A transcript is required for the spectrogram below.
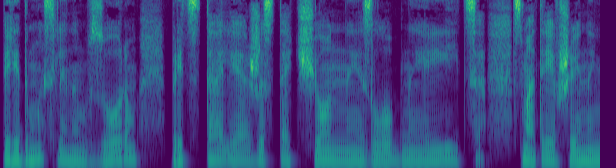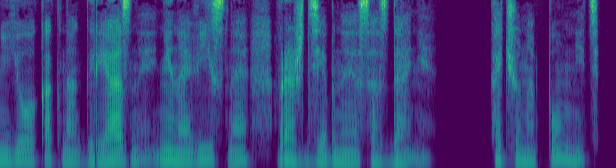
Перед мысленным взором предстали ожесточенные злобные лица, смотревшие на нее как на грязное, ненавистное, враждебное создание. Хочу напомнить,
